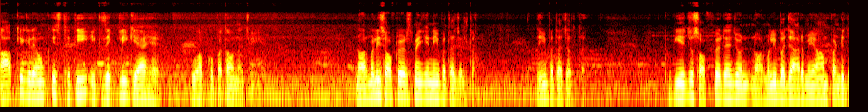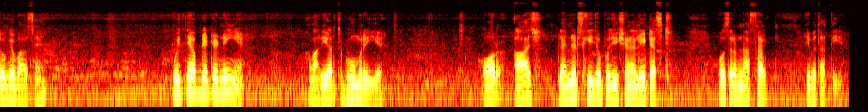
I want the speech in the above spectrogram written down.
आपके ग्रहों की स्थिति एग्जैक्टली क्या है, वो आपको पता होना चाहिए। नॉर्मली सॉफ्टवेयर्स में ये नहीं पता चलता, नहीं पता चलता। क्योंकि ये जो सॉफ्टवेयर हैं, जो नॉर्मली बाज़ार में आम पंडितों के पास हैं, वो इतने अपडेटेड नहीं हैं। हमारी अर्थ घूम रही है। और आज प्लैनेट्स की जो पोजीशन है लेटेस्ट वो सिर्फ़ नासा ही बताती है।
